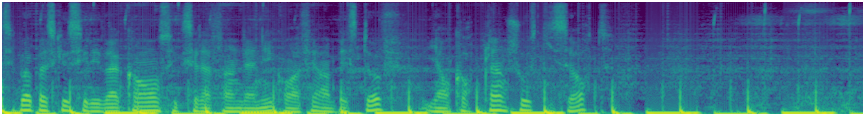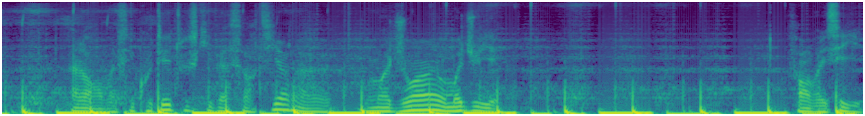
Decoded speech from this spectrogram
C'est pas parce que c'est les vacances et que c'est la fin de l'année qu'on va faire un best-of. Il y a encore plein de choses qui sortent. Alors on va s'écouter tout ce qui va sortir euh, au mois de juin et au mois de juillet. Enfin on va essayer.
